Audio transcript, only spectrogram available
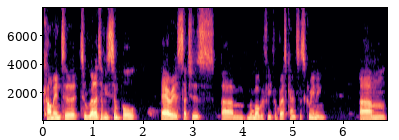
come into to relatively simple areas such as um, mammography for breast cancer screening, um,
